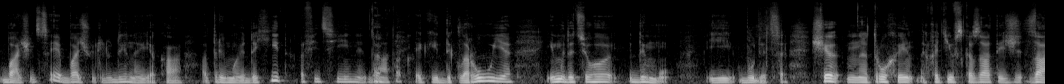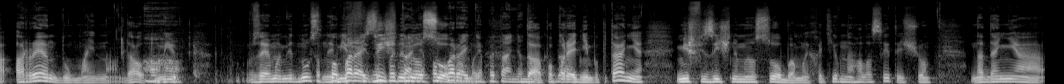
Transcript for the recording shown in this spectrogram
бачить це, і бачить людину, яка отримує дохід офіційний, Так, да, так. який декларує, і ми до цього йдемо. І буде це. Ще трохи хотів сказати за оренду майна. Да, от Ага. ми взаємовідносини між фізичними питання, особами. попереднє питання, да, так, попереднє питання між фізичними особами. Хотів наголосити, що надання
